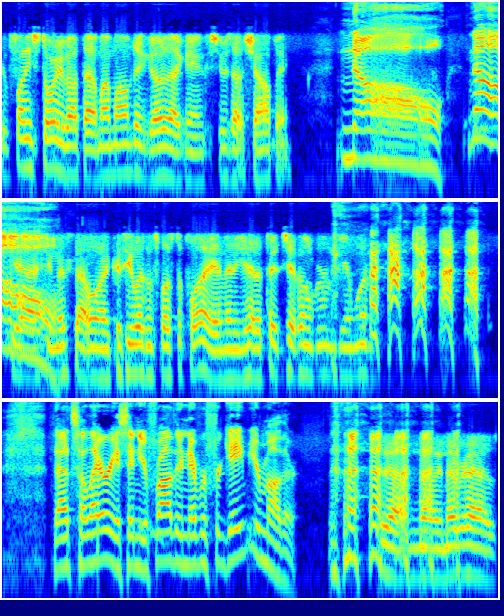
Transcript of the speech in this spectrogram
it. funny story about that. My mom didn't go to that game because she was out shopping. No, no. Yeah, he missed that one because he wasn't supposed to play, and then he had a pitch hit home run game winner. That's hilarious. And your father never forgave your mother. yeah, no, he never has.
